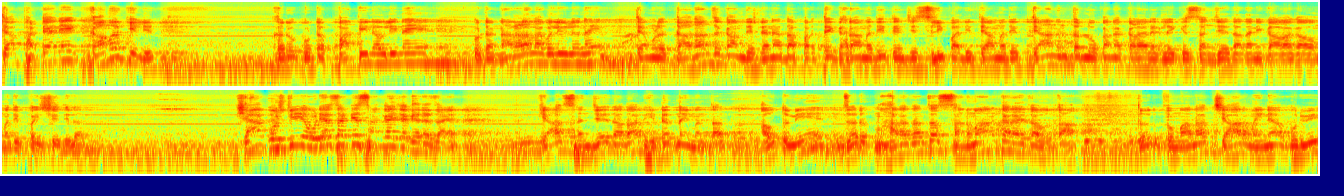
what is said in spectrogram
त्या फाट्याने कामं केलीत. खरं कुठं पाटी लावली नाही कुठं नारळाला बलिवलं नाही त्यामुळे दादांचं काम दिसलं आणि आता प्रत्येक घरामध्ये त्यांची स्लिप आली त्यामध्ये त्यानंतर लोकांना कळायला लागलं की संजय दादाने गावागावामध्ये पैसे दिलं. ह्या गोष्टी एवढ्यासाठी सांगायच्या गरज आहे. की संजय दादा भेटत नाही म्हणतात अहो तुम्ही जर महाराजांचा सन्मान करायचा होता तर तुम्हाला चार महिन्यापूर्वी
